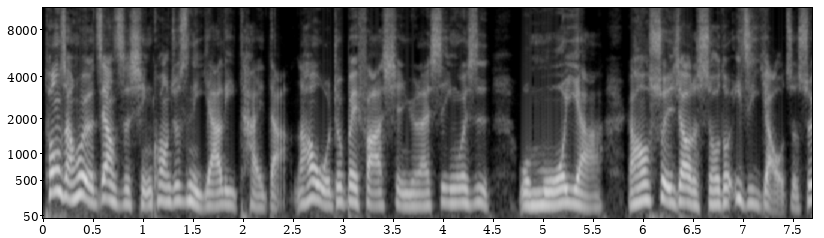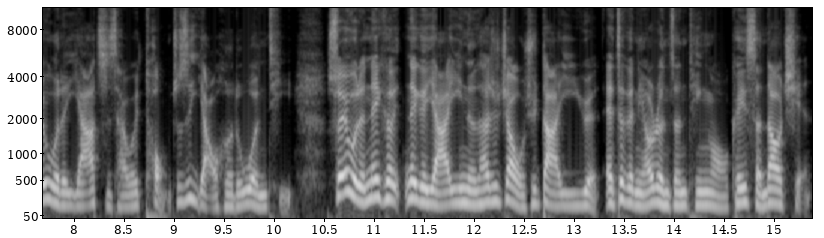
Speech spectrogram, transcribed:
通常会有这样子的情况，就是你压力太大，然后我就被发现，原来是因为是我磨牙，然后睡觉的时候都一直咬着，所以我的牙齿才会痛，就是咬合的问题。所以我的那颗那个牙医呢，他就叫我去大医院，哎，这个你要认真听哦，可以省到钱。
